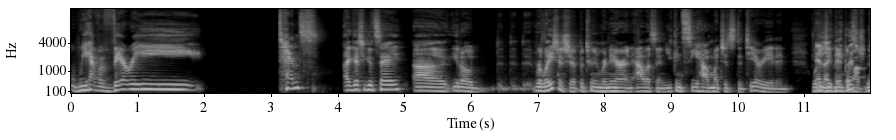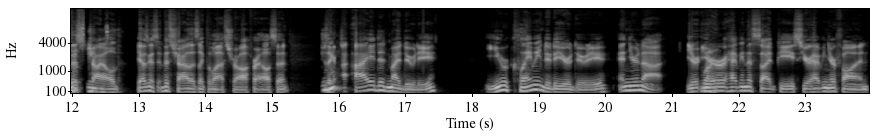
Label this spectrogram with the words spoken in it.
we have a very tense, I guess you could say, uh, you know, d- d- relationship between Rhaenyra and Allison. You can see how much it's deteriorated. What and did like, you think this, about this, this child? Yeah, I was gonna say this child is like the last straw for Alicent. She's mm-hmm. like, I-, I did my duty. You're claiming to do your duty, and you're not. You're right. you're having the side piece. You're having your fun,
